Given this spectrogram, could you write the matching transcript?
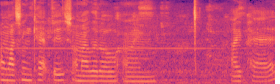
I'm watching Catfish on my little um, iPad.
